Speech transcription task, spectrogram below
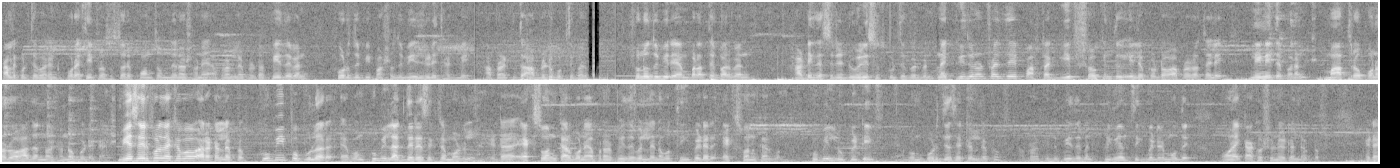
কালেক্ট করতে পারেন। পরে সেই প্রসেসরে পঞ্চম জেনারেশনে আপনার ল্যাপটপটা পেয়ে যাবেন। ফোর জিবি পাঁচশো জিবি এইচডি থাকবে। আপনারা কিন্তু আপডেটও করতে পারবেন। ষোলো জিবি র্যাম বাড়াতে পারবেন। Hard disk SSD dual use করতে পারবেন। অনেক রিজনেবল প্রাইসে পাঁচটা গিফট সহ কিন্তু এই ল্যাপটপটাও আপনারা চাইলে নিয়ে নিতে পারেন। মাত্র পনেরো হাজার নশো নব্বই টাকা। বিএস এরপর দেখাবো আর একটা ল্যাপটপ। খুবই পপুলার এবং খুবই লাক্সারিয়াস একটা মডেল এটা এক্স ওয়ান কার্বনে আপনারা পেয়ে যাবেন। লেনোভো থিঙ্কপ্যাডের এক্স ওয়ান কার্বন খুবই লুক্রেটিভ এবং গর্জিয়াস একটা ল্যাপটপ আপনারা কিন্তু পেয়ে যাবেন। প্রিমিয়াম সেগমেন্টের মধ্যে অনেক আকর্ষণীয় একটা ল্যাপটপ। এটা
